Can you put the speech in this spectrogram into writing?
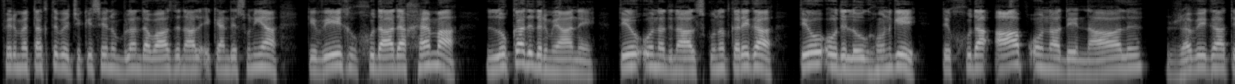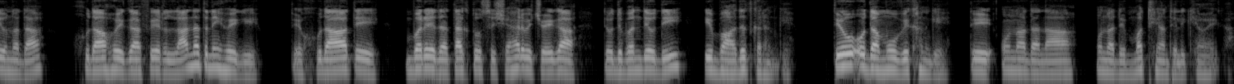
ਫਿਰ ਮੈਂ ਤਖਤ ਵਿੱਚ ਕਿਸੇ ਨੂੰ ਬੁਲੰਦ ਆਵਾਜ਼ ਦੇ ਨਾਲ ਇਹ ਕਹਿੰਦੇ ਸੁਨਿਆ ਕਿ ਵੇਖ, ਖੁਦਾ ਦਾ ਖੈਮਾ ਲੋਕਾਂ ਦੇ ਦਰਮਿਆਨ ਹੈ ਤੇ ਉਹ ਉਹਨਾਂ ਦੇ ਨਾਲ ਸਕੂਨਤ ਕਰੇਗਾ, ਤੇ ਉਹ ਉਹਦੇ ਲੋਕ ਹੋਣਗੇ, ਤੇ ਖੁਦਾ ਆਪ ਉਹਨਾਂ ਦੇ ਨਾਲ ਰਵੇਗਾ ਤੇ ਉਹਨਾਂ ਦਾ ਖੁਦਾ ਹੋਏਗਾ, ਫਿਰ ਲਾਨਤ ਨਹੀਂ ਹੋਏਗੀ। ਤੇ ਖੁਦਾ ਤੇ ਬਰੇ ਦਾ ਤਖਤ ਉਸ ਸ਼ਹਿਰ ਵਿੱਚ ਹੋਏਗਾ, ਤੇ ਉਹਦੇ ਬੰਦੇ ਉਹਦੀ ਇਬਾਦਤ ਕਰਨਗੇ, ਤੇ ਉਹ ਉਹਦਾ ਮੂੰਹ ਵੇਖਣਗੇ, ਤੇ ਉਹਨਾਂ ਦਾ ਨਾਂ ਉਹਨਾਂ ਦੇ ਮੱਥਿਆਂ ਤੇ ਲਿਖਿਆ ਹੋਏਗਾ।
